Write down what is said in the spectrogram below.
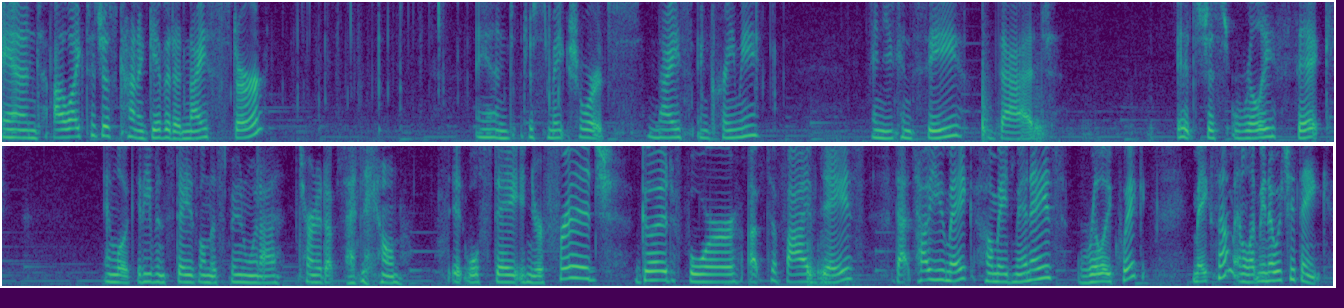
and I like to just kind of give it a nice stir and just make sure it's nice and creamy. And you can see that it's just really thick. And look, it even stays on the spoon when I turn it upside down. It will stay in your fridge good for up to five days. That's how you make homemade mayonnaise really quick. Make some and let me know what you think.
